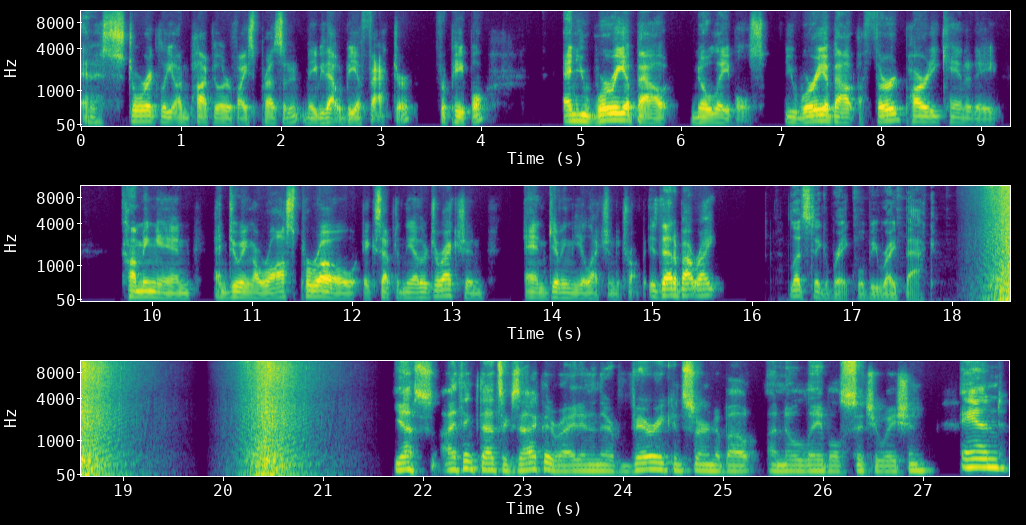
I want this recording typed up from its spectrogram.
an historically unpopular vice president. Maybe that would be a factor for people. And you worry about no labels. You worry about a third party candidate coming in and doing a Ross Perot, except in the other direction, and giving the election to Trump. Is that about right? Let's take a break. We'll be right back. Yes, I think that's exactly right. And they're very concerned about a no label situation. And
